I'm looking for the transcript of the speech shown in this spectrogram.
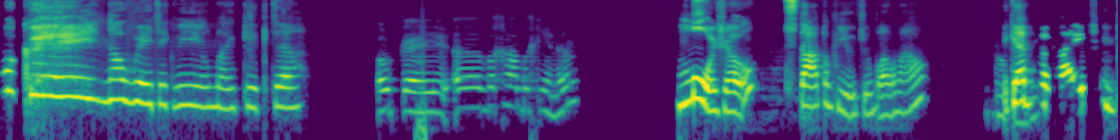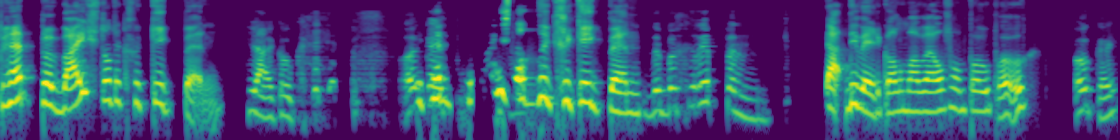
Oké, nou weet ik wie op mij kikte. Oké, eh, we gaan beginnen. Mooi zo. Het staat op YouTube allemaal. Ik heb bewijs, ik heb bewijs dat ik gekikt ben. Ja, ik ook. Ik heb bewijs dat ik gekikt ben. de begrippen. Ja, die weet ik allemaal wel van Popo. Oké.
